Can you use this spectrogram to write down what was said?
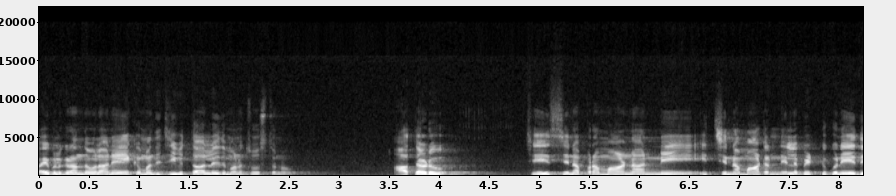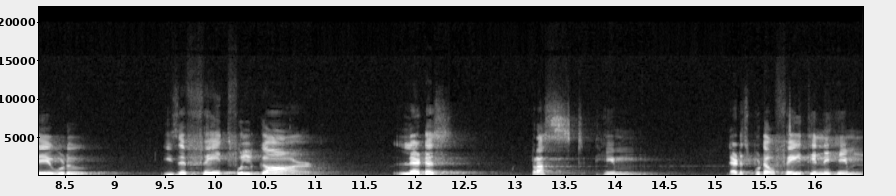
బైబిల్ గ్రంథంలో అనేక మంది జీవితాల్లో ఇది మనం చూస్తున్నాం. అతడు చేసిన ప్రమాణాన్ని ఇచ్చిన మాట నిలబెట్టుకునే దేవుడు is a faithful God let us trust him let us put our faith in him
